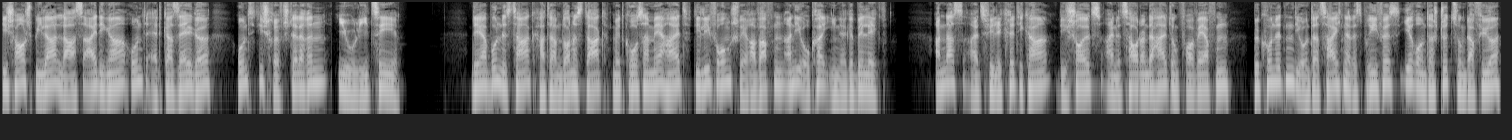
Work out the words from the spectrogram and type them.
die Schauspieler Lars Eidinger und Edgar Selge und die Schriftstellerin Julie C. Der Bundestag hatte am Donnerstag mit großer Mehrheit die Lieferung schwerer Waffen an die Ukraine gebilligt. Anders als viele Kritiker, die Scholz eine zaudernde Haltung vorwerfen, bekundeten die Unterzeichner des Briefes ihre Unterstützung dafür,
